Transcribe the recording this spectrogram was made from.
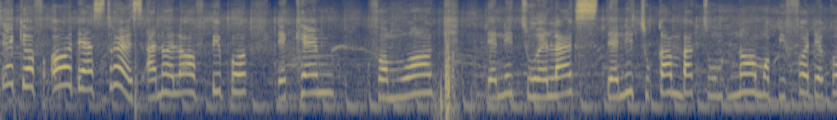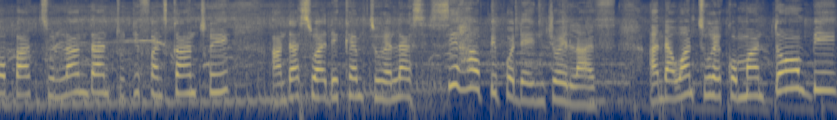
take off all their stress. I know a lot of people, they came from work, they need to relax, they need to come back to normal before they go back to London, to different country, and that's why they came to relax. See how people, they enjoy life. And I want to recommend, don't be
